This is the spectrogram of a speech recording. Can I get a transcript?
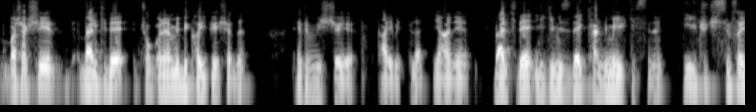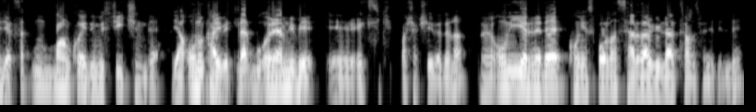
Başakşehir belki de çok önemli bir kayıp yaşadı. Edin Vişça'yı kaybettiler. Yani belki de ligimizde kendi mevkisinin ilk üç isim sayacaksak Banko Edin Visca içinde. Yani onu kaybettiler. Bu önemli bir e, eksik Başakşehir adına. E, onun yerine de Konyaspor'dan Serdar Güller transfer edildi.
